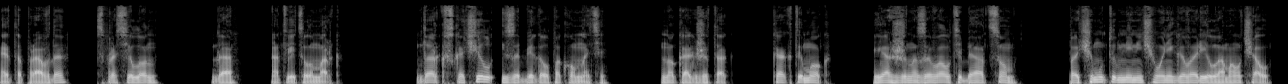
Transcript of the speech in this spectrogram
«Это правда?» — спросил он. «Да», — ответил Марк. Дарк вскочил и забегал по комнате. «Но как же так? Как ты мог? Я же называл тебя отцом. Почему ты мне ничего не говорил, а молчал?»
